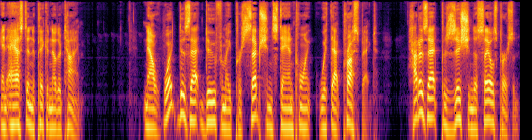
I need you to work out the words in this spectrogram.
and ask them to pick another time. Now, what does that do from a perception standpoint with that prospect? how does that position the salesperson?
